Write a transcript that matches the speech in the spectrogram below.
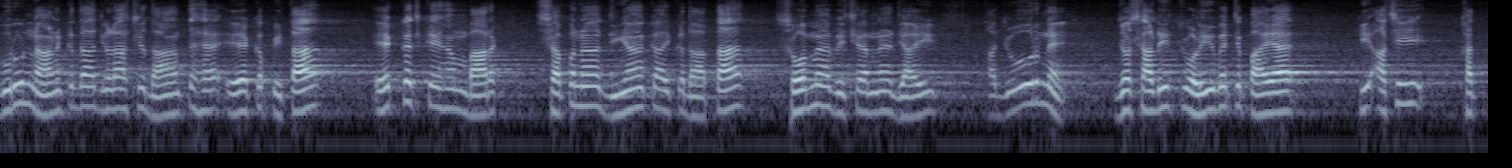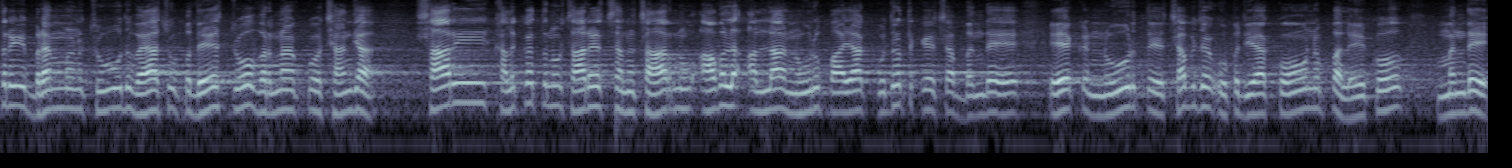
ਗੁਰੂ ਨਾਨਕ ਦਾ ਜਿਹੜਾ ਸਿਧਾਂਤ ਹੈ ਇੱਕ ਪਿਤਾ ਏਕਚ ਕੇ ਹਮ ਬਾਰਕ, ਸਪਨਾ ਜੀਆਂ ਕਾ ਇੱਕ ਦਾਤਾ ਸੋਮਿਆ ਮੈਂ ਵਿਚਰਨੇ ਜਾਈ। ਹਜੂਰ ਨੇ ਜੋ ਸਾਡੀ ਝੋਲੀ ਵਿੱਚ ਪਾਇਆ ਕਿ ਅਸੀਂ ਖੱਤਰੀ ਬ੍ਰਾਹਮਣ ਚੂਦ ਵੈਸ ਉਪਦੇਸ਼ ਚੋ ਵਰਨਾ ਕੋ ਛਾਂਝਾ ਸਾਰੀ ਖਲਕਤ ਨੂੰ, ਸਾਰੇ ਸੰਸਾਰ ਨੂੰ ਅਵਲ ਅੱਲਾ ਨੂਰ ਪਾਇਆ। ਕੁਦਰਤ ਕੇ ਸਭ ਬੰਦੇ, ਏਕ ਨੂਰ ਤੇ ਸਬਜ ਉਪਜਿਆ। ਕੌਣ ਭਲੇ ਕੋ ਮੰਦੇ?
